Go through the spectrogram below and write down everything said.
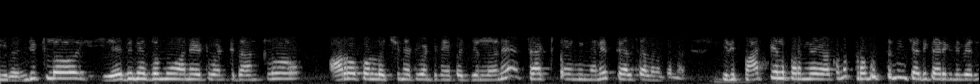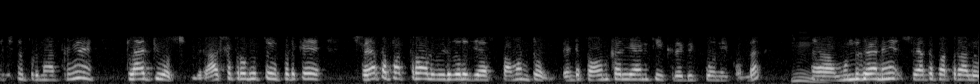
ఈ రెండిట్లో ఏది నిజము అనేటువంటి దాంట్లో ఆరోపణలు వచ్చినటువంటి నేపథ్యంలోనే ఫ్యాక్ట్ ఫైండింగ్ అనేది తేల్చాలనుకున్నారు. ఇది పార్టీల పరంగా కాకుండా ప్రభుత్వం నుంచి అధికారిక నివేదిక వచ్చినప్పుడు మాత్రమే క్లారిటీ వస్తుంది. రాష్ట్ర ప్రభుత్వం ఇప్పటికే శ్వేతపత్రాలు విడుదల చేస్తామంటుంది. అంటే పవన్ కళ్యాణ్కి క్రెడిట్ పోనీయకుండా ఆ, ముందుగానే శ్వేతపత్రాలు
